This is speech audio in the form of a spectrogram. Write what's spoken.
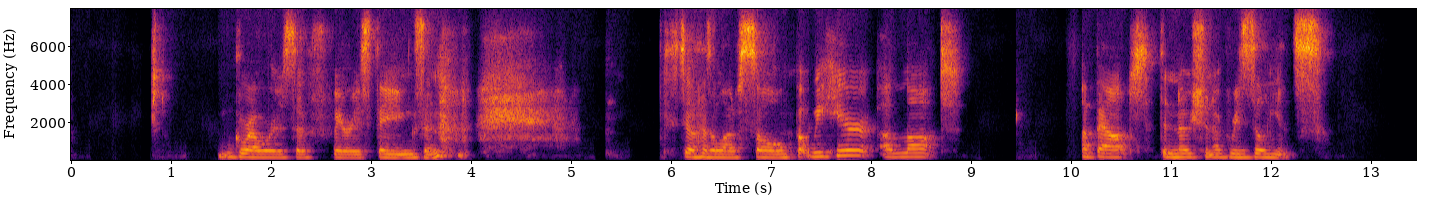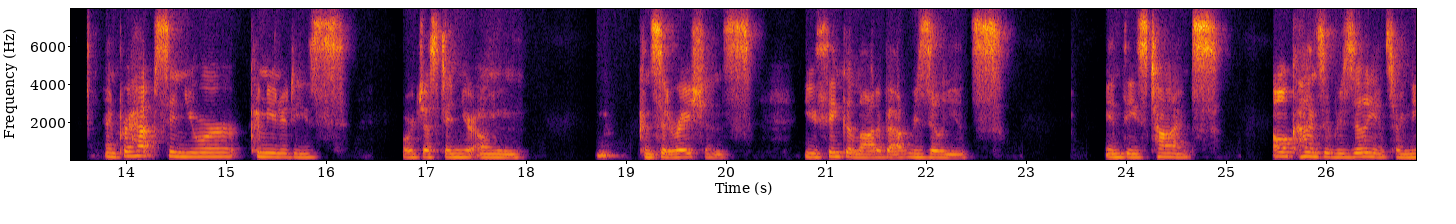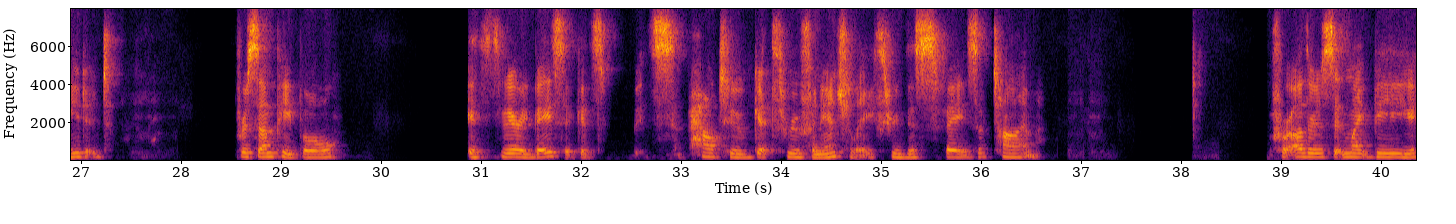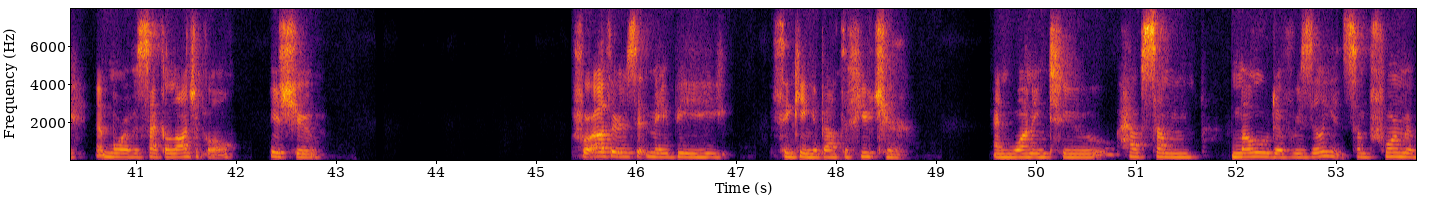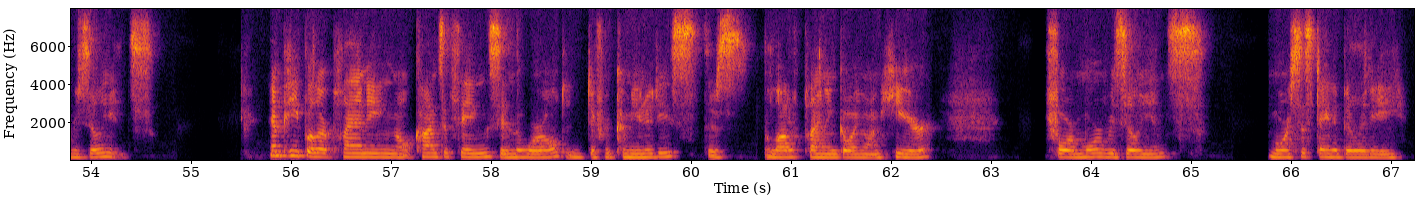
growers of various things, and still has a lot of soul. But we hear a lot about the notion of resilience. And perhaps in your communities or just in your own considerations, you think a lot about resilience in these times. All kinds of resilience are needed. For some people, it's very basic. It's it's how to get through financially through this phase of time. For others, it might be more of a psychological issue. For others, it may be thinking about the future and wanting to have some mode of resilience, some form of resilience. And people are planning all kinds of things in the world in different communities. There's a lot of planning going on here for more resilience, more sustainability,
